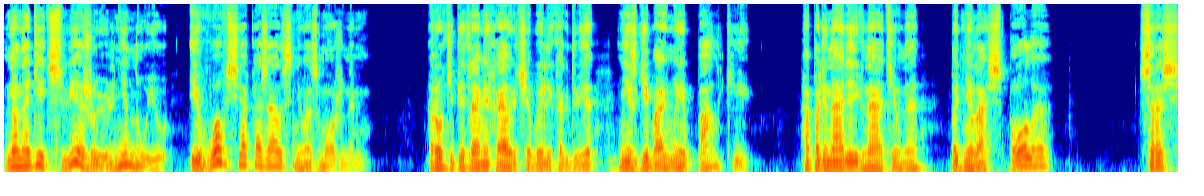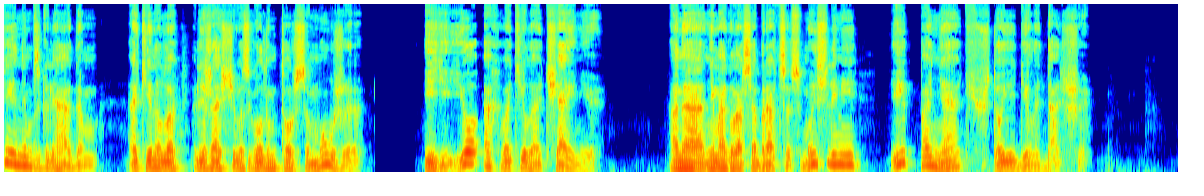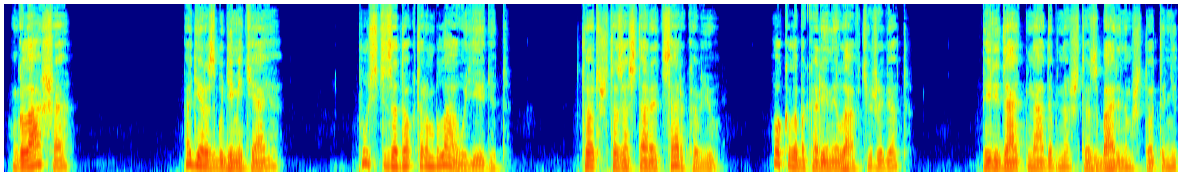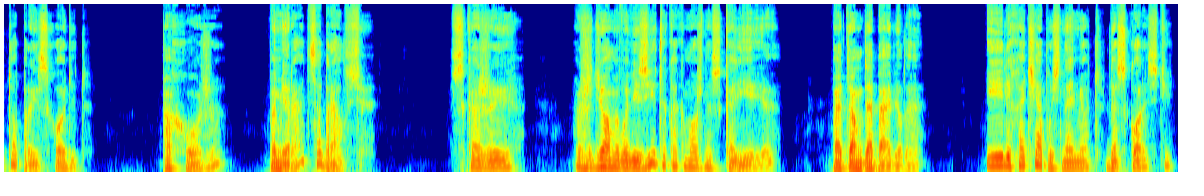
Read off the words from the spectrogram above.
Но надеть свежую льняную и вовсе оказалось невозможным. Руки Петра Михайловича были как две несгибаемые палки. а Полинария Игнатьевна поднялась с пола, с рассеянным взглядом окинула лежащего с голым торсом мужа, и ее охватило отчаяние. Она не могла собраться с мыслями и понять, что ей делать дальше. — Глаша, поди разбуди Митяя. Пусть за доктором Блау едет. Тот, что за старой церковью, около бакалейной лавки живет. Передать надобно, что с барином что-то не то происходит. Похоже, помирать собрался. Скажи, ждем его визита как можно скорее. Потом добавила. И лихача пусть наймет до скорости.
